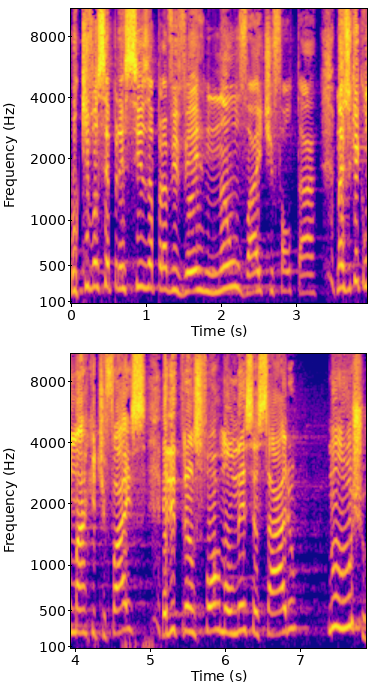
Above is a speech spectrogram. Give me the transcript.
O que você precisa para viver não vai te faltar. Mas o que, que o marketing faz? Ele transforma o necessário no luxo,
